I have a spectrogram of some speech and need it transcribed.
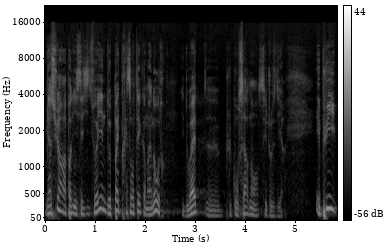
bien sûr, un rapport d'initiative citoyenne ne doit pas être présenté comme un autre. il doit être euh, plus concernant, si j'ose dire. Et puis,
